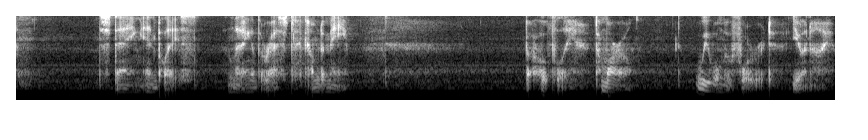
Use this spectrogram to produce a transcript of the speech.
staying in place and letting the rest come to me. But hopefully, tomorrow, we will move forward, you and I.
